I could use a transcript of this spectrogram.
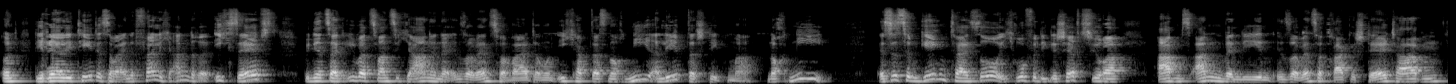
Und die Realität ist aber eine völlig andere. Ich selbst bin jetzt seit über 20 Jahren in der Insolvenzverwaltung und ich habe das noch nie erlebt, das Stigma. Noch nie. Es ist im Gegenteil so, ich rufe die Geschäftsführer abends an, wenn die einen Insolvenzvertrag gestellt haben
